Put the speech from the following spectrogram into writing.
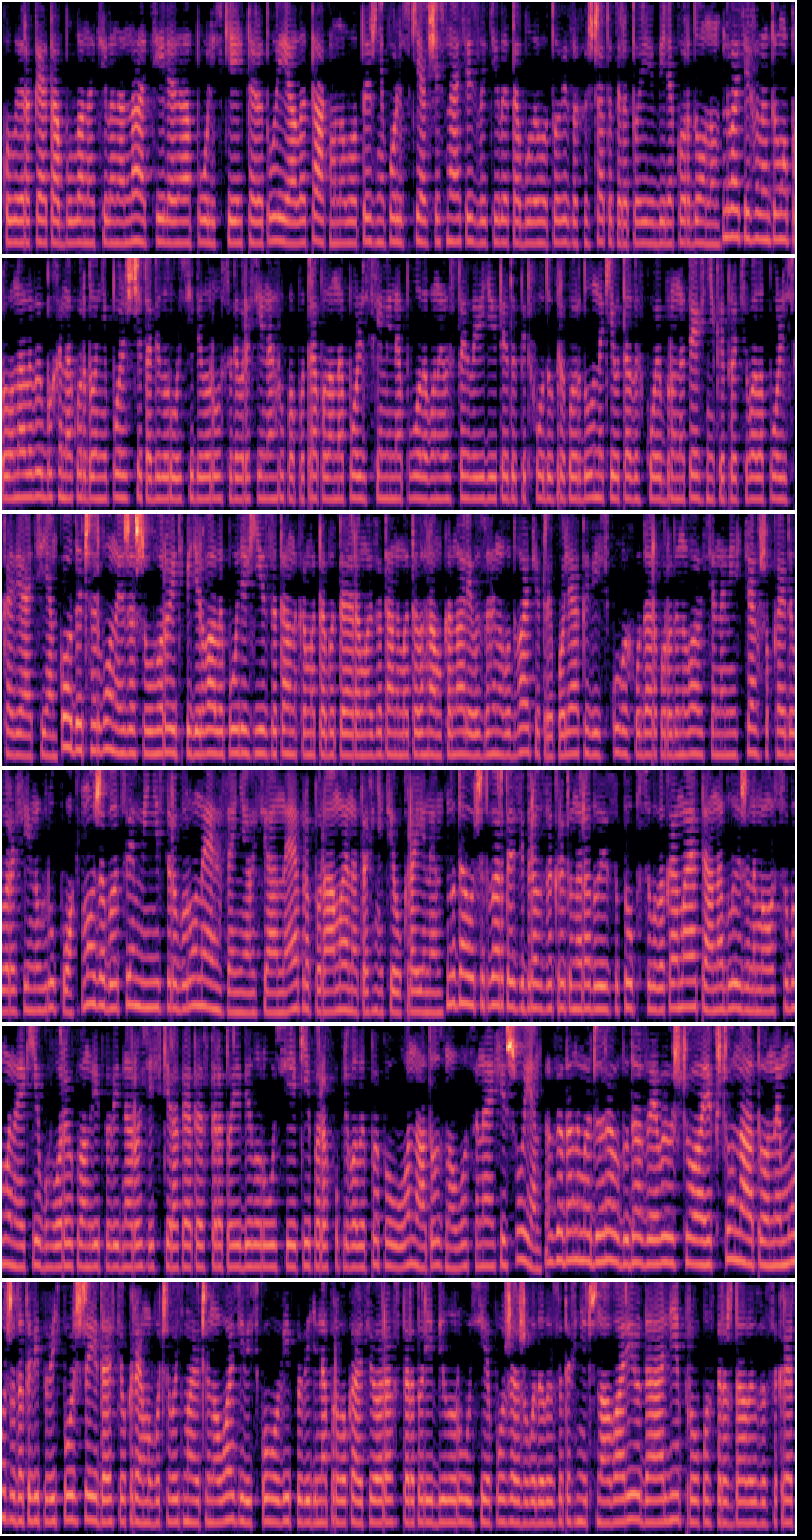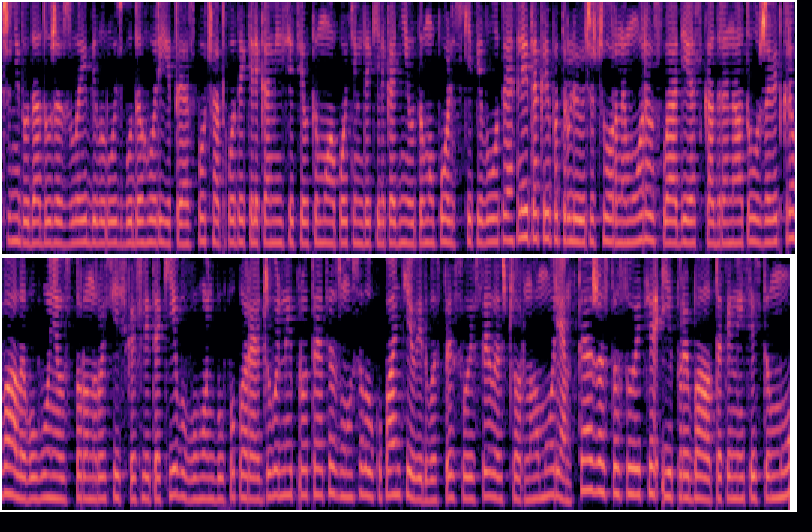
коли ракета була націлена на цілі на польській території, але так минулого тижня польські F-16 злетіли та були готові захищати територію біля кордону. 20 хвилин тому пролунали вибухи на кордоні Польщі та Білорусі. Білоруси, диверсійна група потрапила на польське мінне поле. Вони встигли відійти до підходу прикордонників та легкої бронетехніки. Працювала польська авіація. Коди червоний що горить. Підірвали потяг із за танками та БТРами. За даними телеграм-каналів, загинуло 23 поляки. Військових удар координувався на місцях. Шукає диверсійну групу. Може, бо цим міністр оборони зайнявся, а не прапорами на техніці України. Додав четверте зібрав закриту нараду із топ силовиками та наближеними особами, на які обговорив план відповідь на російські ракети з території Білорусі, які перехоплювали ППО. НАТО знову це не афішує. За даними джерел, Дуда заявив, що якщо НАТО не може дати відповідь Польщі і дасть окремо, вочевидь маючи на увазі військову відповіді на провокацію РФ з території Білорусі, пожежу видали за технічну аварію. Далі про постраждалих засекречені. Дуда дуже злий. Білорусь буде горіти. Спочатку декілька місяців тому, а потім декілька днів тому польські пілоти, літаки патрулюючи Чорне море в складі ескадри НАТО вже відкривали вогонь в сторону російських літаків. Вогонь був попереджувальний, проте це змусило окупантів відвести свої сили з Чорного моря. Теж стосується і Прибалтики місяць тому.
